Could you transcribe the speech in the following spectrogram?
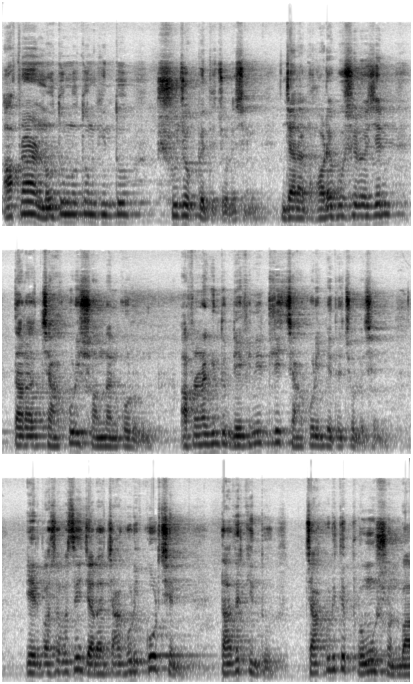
আপনারা নতুন নতুন কিন্তু সুযোগ পেতে চলেছেন। যারা ঘরে বসে রয়েছেন, তারা চাকুরি সন্ধান করুন। আপনারা কিন্তু ডেফিনেটলি চাকুরি পেতে চলেছেন। এর পাশাপাশি যারা চাকুরি করছেন, তাদের কিন্তু চাকুরিতে প্রমোশন বা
